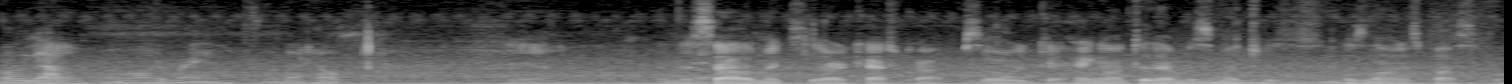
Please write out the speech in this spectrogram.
well, we got Yeah. a lot of rain, so that helped. yeah, and the salad mix is our cash crop, so we Yeah. Mm-hmm. can hang on to them as much as as long as possible.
